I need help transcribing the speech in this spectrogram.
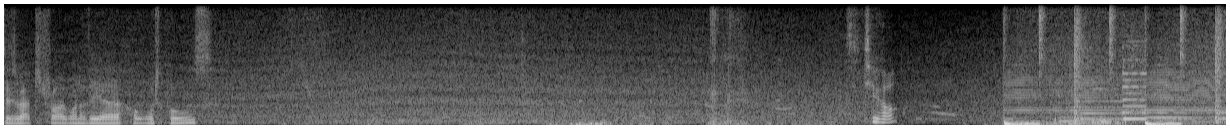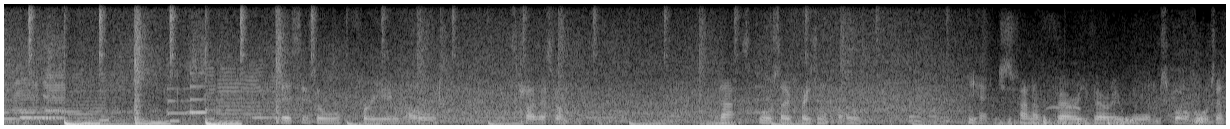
here. Melissa's about to try one of the uh, hot water pools. Is it too hot? This is all freezing cold. Let's try this one. That's also freezing cold. Yeah, just found a very, very warm spot of water.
